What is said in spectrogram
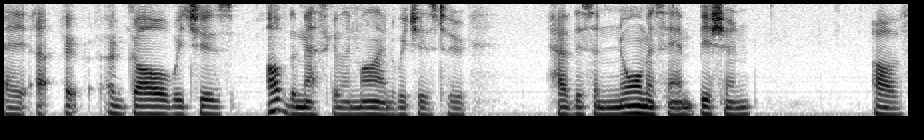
a, a, a goal which is of the masculine mind, which is to have this enormous ambition of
